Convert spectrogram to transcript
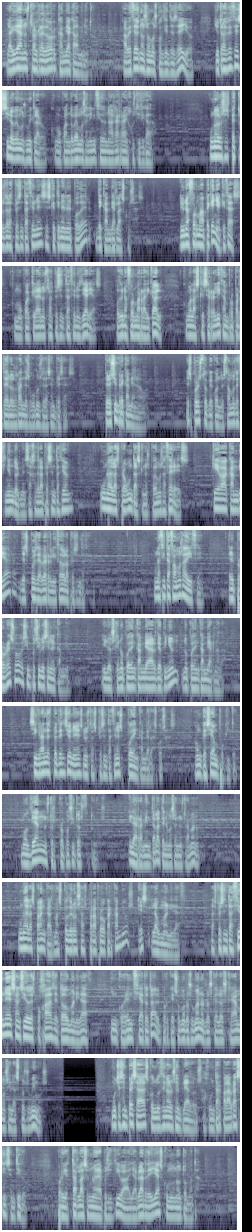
La vida a nuestro alrededor cambia cada minuto. A veces no somos conscientes de ello, y otras veces sí lo vemos muy claro, como cuando vemos el inicio de una guerra injustificada. Uno de los aspectos de las presentaciones es que tienen el poder de cambiar las cosas. De una forma pequeña, quizás, como cualquiera de nuestras presentaciones diarias, o de una forma radical, como las que se realizan por parte de los grandes gurús de las empresas. Pero siempre cambian algo. Es por esto que cuando estamos definiendo el mensaje de la presentación, una de las preguntas que nos podemos hacer es, qué va a cambiar después de haber realizado la presentación. Una cita famosa dice, el progreso es imposible sin el cambio, y los que no pueden cambiar de opinión no pueden cambiar nada. Sin grandes pretensiones, nuestras presentaciones pueden cambiar las cosas, aunque sea un poquito, moldean nuestros propósitos futuros, y la herramienta la tenemos en nuestra mano. Una de las palancas más poderosas para provocar cambios es la humanidad. Las presentaciones han sido despojadas de toda humanidad, incoherencia total, porque somos los humanos los que los creamos y las consumimos. Muchas empresas conducen a los empleados a juntar palabras sin sentido, proyectarlas en una diapositiva y hablar de ellas como un autómata.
